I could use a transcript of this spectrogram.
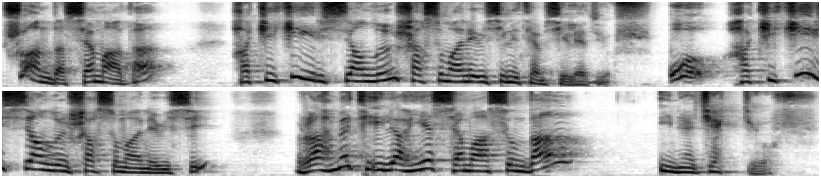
şu anda semada hakiki Hristiyanlığın şahsı manevisini temsil ediyor. O hakiki Hristiyanlığın şahsı manevisi rahmet-i ilahiye semasından inecek diyor.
